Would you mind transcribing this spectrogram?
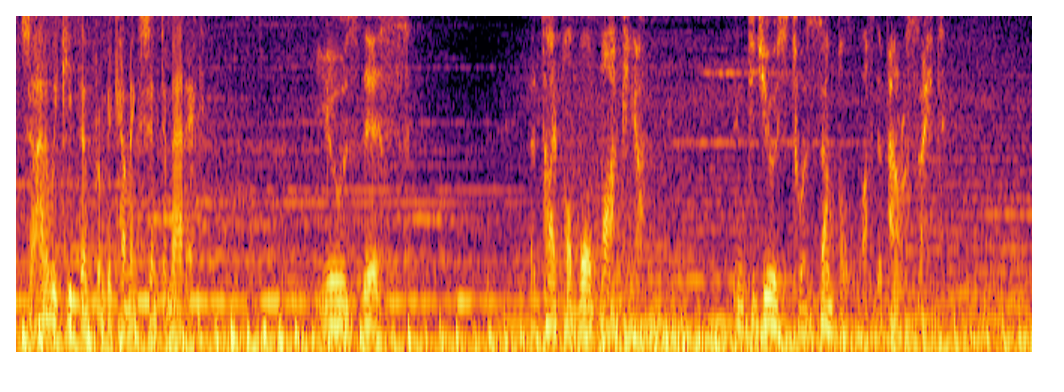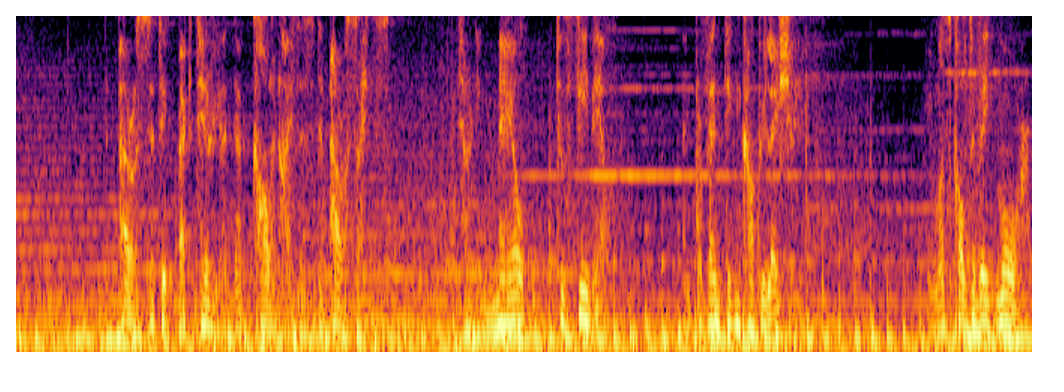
So how do we keep them from becoming symptomatic? Use this. a type of Wolbachia, introduced to a sample of the parasite. Parasitic bacteria that colonizes the parasites, turning male to female and preventing copulation. You must cultivate more.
